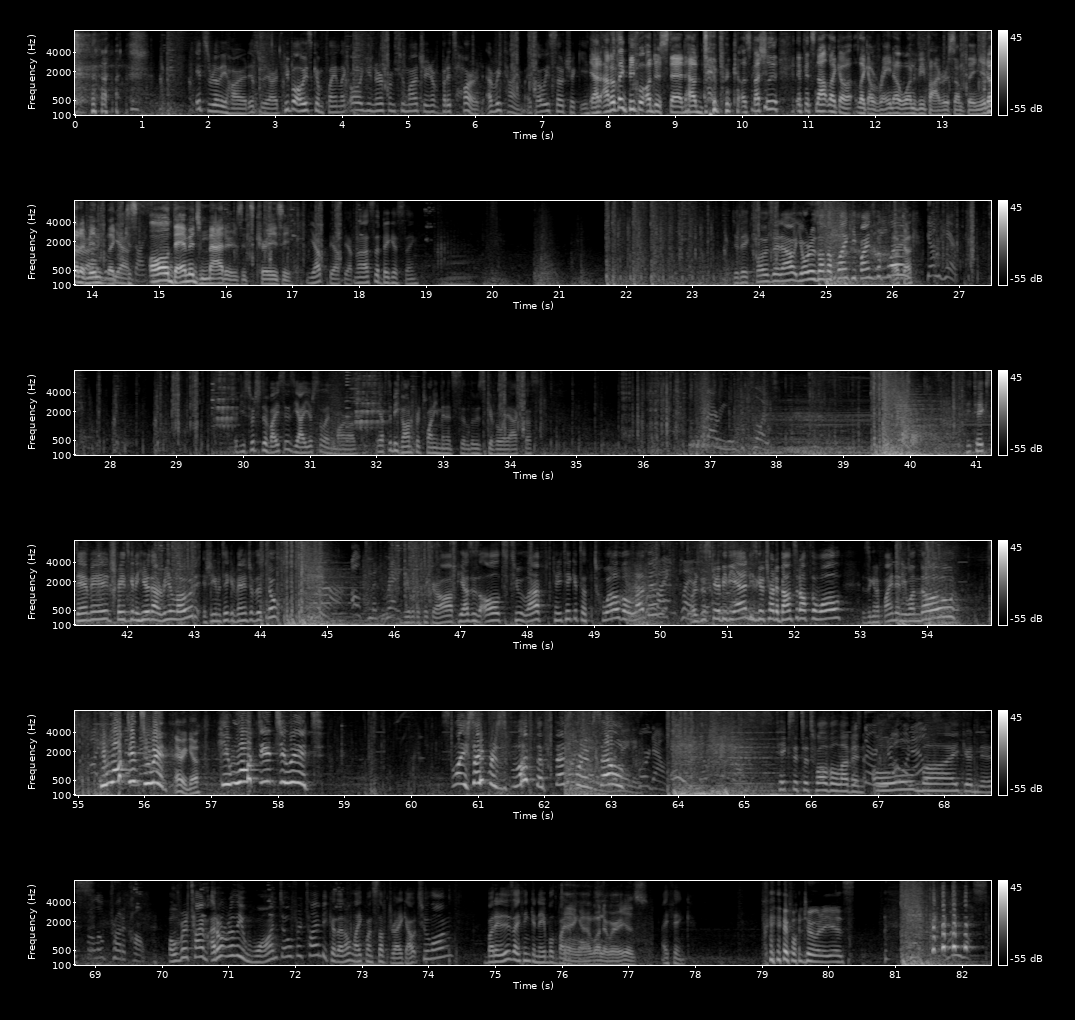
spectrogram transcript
It's really hard. It's really hard. People always complain like, "Oh, you nerf him too much," or you know, but it's hard every time. It's always so tricky. Yeah, I don't think people understand how difficult, especially if it's not like a like a Reyna 1v5 or something. You know what I mean? Correct, Like. 'cause all damage matters. It's crazy. Yep, yep, yep. No, that's the biggest thing. Do they close it out? Yoru's on the flank. He finds the flank. Okay. Gun here. If you switch devices, yeah, you're still in Marog. You have to be gone for 20 minutes to lose giveaway access. Barrier deployed. He takes damage. Fade's gonna hear that reload. Is she gonna take advantage of this? Nope. Ultimate ready. Be able to pick her off. He has his ult, two left. Can he take it to 12 11? Or is this gonna be the end? He's gonna try to bounce it off the wall. Is he gonna find anyone though? Oh, he walked into it! There we go. He walked into it! Sly Cypher's left to fend for himself! Remaining. Four down. No surprises. Takes it to 12 11. Is there no Oh one else? my goodness. Follow protocol. Overtime? I don't really want overtime because I don't like when stuff drag out too long. But it is, I think, enabled by Dang, I wonder where he is. I think. I wonder where he is. One less.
